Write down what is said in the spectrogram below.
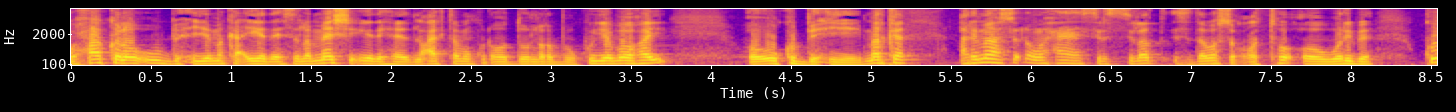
waxaa kaloo uu bixiyey marka iyada isla meesha iyada ahayd lacag toban kun oo dollar buu ku yaboohay oo uu ku bixiyey. Marka arrimahaas o dhan waxaa silsilad isdaba socoto oo weliba ku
